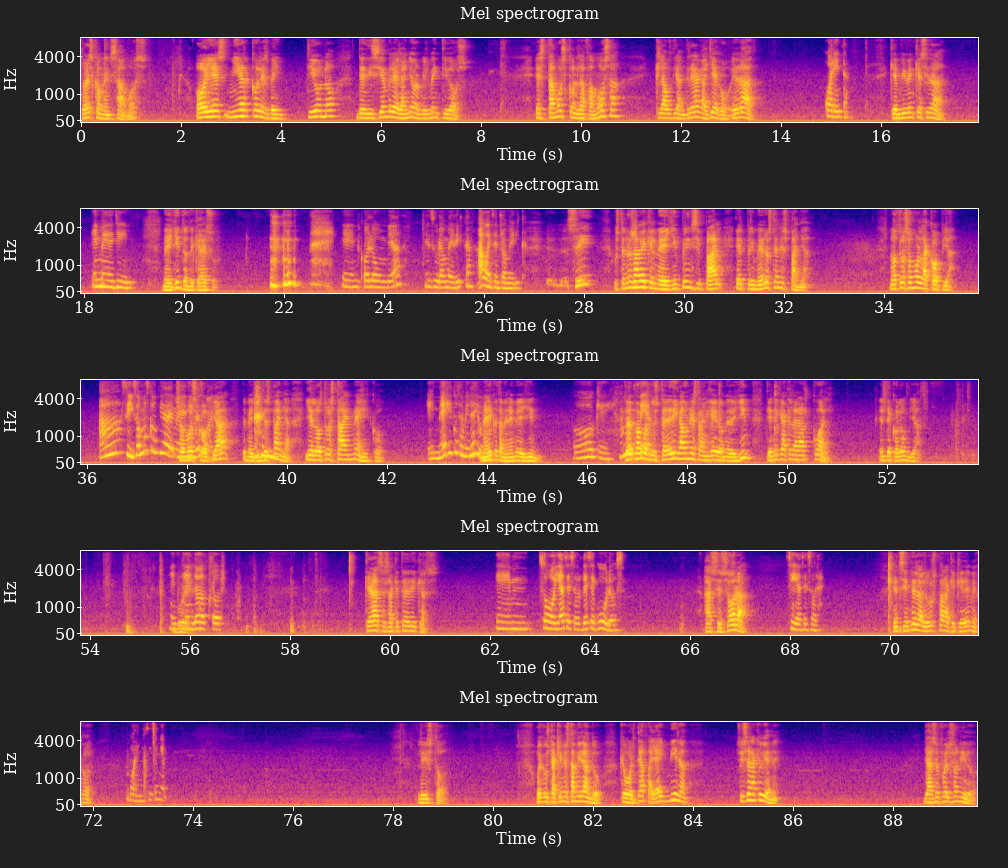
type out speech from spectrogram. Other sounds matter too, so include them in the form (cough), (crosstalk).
Entonces comenzamos. Hoy es miércoles 21 de diciembre del año 2022. Estamos con la famosa Claudia Andrea Gallego, edad. 40. ¿Quién vive en qué ciudad? En Medellín. Medellín, ¿dónde queda eso? (laughs) en Colombia, en Sudamérica. Ah, o en Centroamérica. Sí, usted no sabe que el Medellín principal, el primero está en España. Nosotros somos la copia. Ah, sí, somos copia de Medellín. Somos de copia España. de Medellín de (laughs) España. y el otro está en México. En México también hay uno. México también hay Medellín. Ok. Mm, Entonces, pues, cuando usted diga a un extranjero Medellín, tiene que aclarar cuál. El de Colombia. Entiendo, doctor. ¿Qué haces? ¿A qué te dedicas? Em, soy asesor de seguros. Asesora. Sí, asesora. Enciende la luz para que quede mejor. Bueno, sí, señor. Listo. Oiga, ¿usted a quién está mirando? Que voltea para allá y mira. ¿Sí será que viene? Ya se fue el sonido.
